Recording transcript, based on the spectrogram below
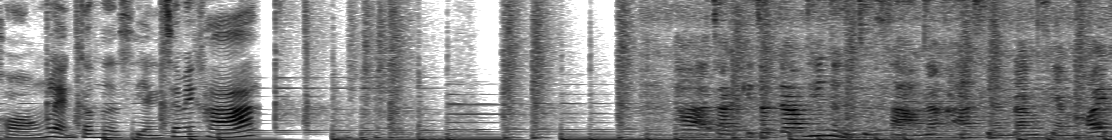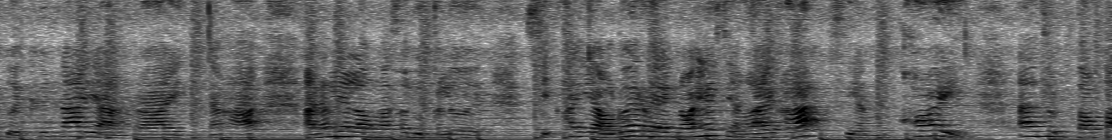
ของแหล่งกำเนิดเสียงใช่ไหมคะ จากกิจกรรมที่ 1.3 นะคะ เสียงดังเสียงค่อยเกิดขึ้นได้อย่างไรนะคะอ่านักเรียนเรามาสรุปกันเลยเสียงเขย่าด้วยแรงน้อยให้เสียงอะไรคะ เสียงค่อยอ่าจุดต่อไป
